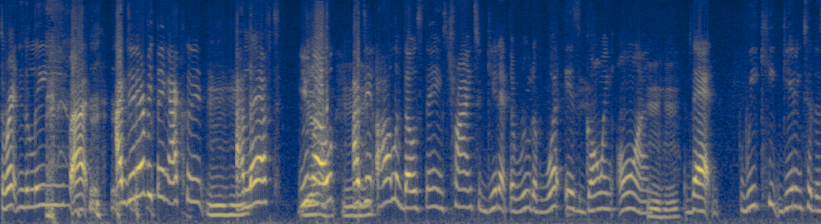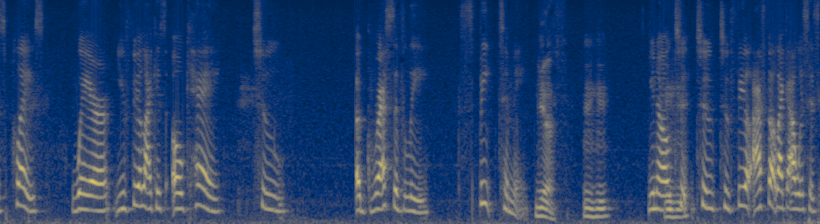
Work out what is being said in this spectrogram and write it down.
threatened to leave. I, I did everything I could. Mm-hmm. I left. You Yeah, know, I mhm. did all of those things trying to get at the root of what is going on Mm-hmm. that we keep getting to this place where you feel like it's okay to aggressively speak to me Yes. Mm-hmm. you know Mhm. to to to feel i felt like i was his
